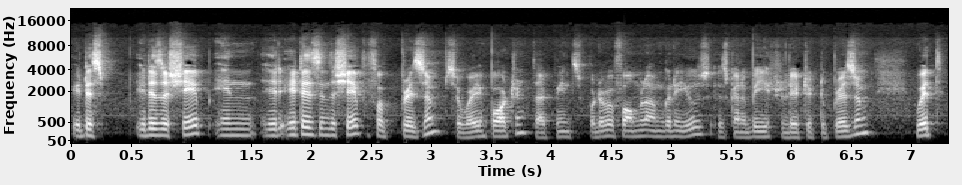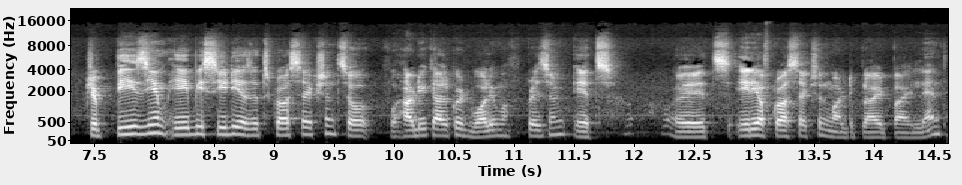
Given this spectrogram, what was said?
It is it is a shape in it, it is in the shape of a prism so very important. That means whatever formula i'm going to use is going to be related to prism with trapezium abcd as its cross section. So how do you calculate volume of prism? It's it's area of cross section multiplied by length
